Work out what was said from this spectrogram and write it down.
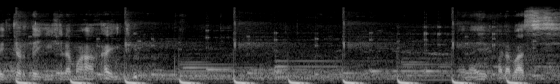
Picture taking sila mga kaidol. Yan ay palabas.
